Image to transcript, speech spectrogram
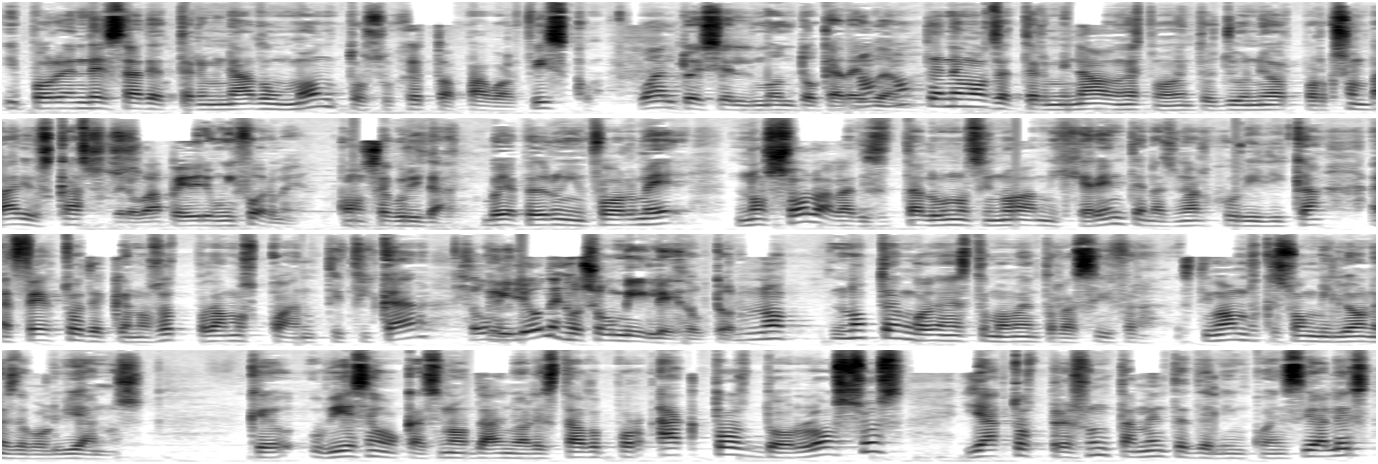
y por ende se ha determinado un monto sujeto a pago al fisco. ¿Cuánto es el monto que No, adeudan? no tenemos determinado en este momento, Junior, porque son varios casos. Pero va a pedir un informe. Con seguridad. Voy a pedir un informe no solo a la Distrital 1, sino a mi gerente nacional jurídica, a efectos de que nosotros podamos cuantificar. ¿Son el- millones o son miles, doctor? No, no tengo en este momento la cifra. Estimamos que son millones de bolivianos que hubiesen ocasionado daño al Estado por actos dolosos y actos presuntamente delincuenciales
